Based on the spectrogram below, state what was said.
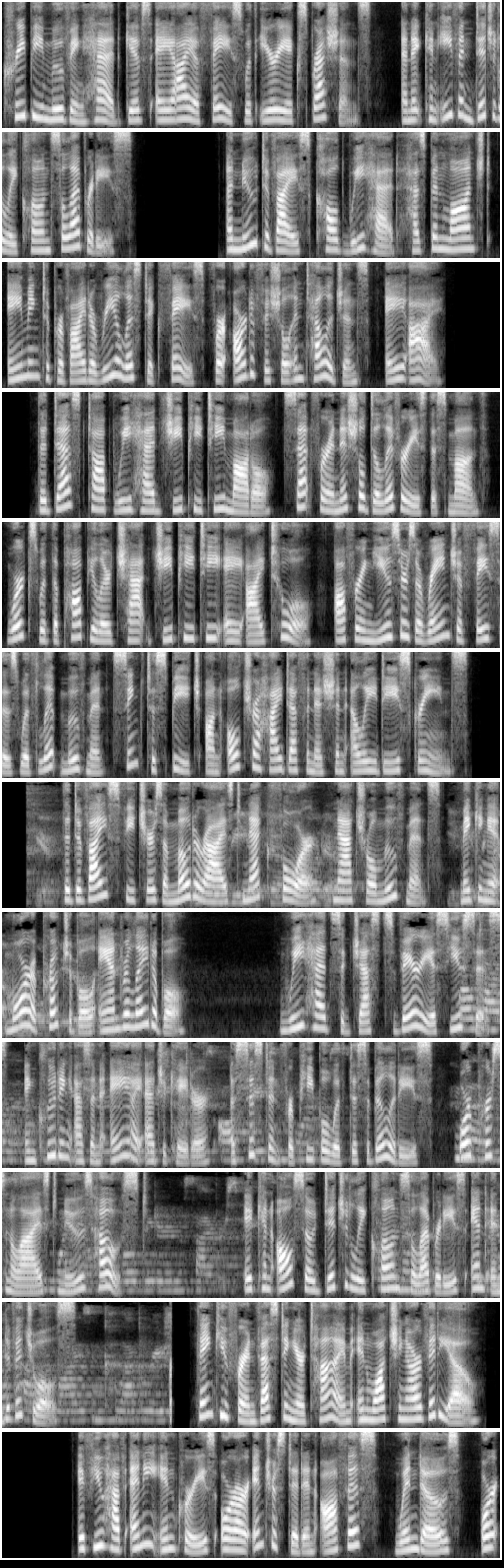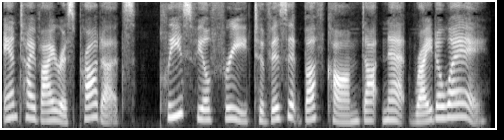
creepy moving head gives AI a face with eerie expressions, and it can even digitally clone celebrities. A new device called WeHead has been launched, aiming to provide a realistic face for artificial intelligence, AI. The desktop WeHead GPT model, set for initial deliveries this month, works with the popular Chat GPT AI tool, offering users a range of faces with lip movement synced to speech on ultra high definition LED screens. The device features a motorized neck for natural movements, making it more approachable and relatable. WeHead suggests various uses, including as an AI educator, assistant for people with disabilities, or personalized news host. It can also digitally clone celebrities and individuals. Thank you for investing your time in watching our video. If you have any inquiries or are interested in Office, Windows, or antivirus products, please feel free to visit buffcom.net right away.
